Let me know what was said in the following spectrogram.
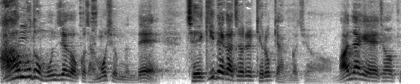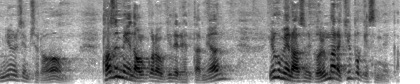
아무도 문제가 없고 잘못이 없는데 제 기대가 저를 괴롭게 한 거죠. 만약에 저 김영일 쌤처럼 다섯 명이 나올 거라고 기대를 했다면 일곱 명이 나왔으니까 얼마나 기뻤겠습니까?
